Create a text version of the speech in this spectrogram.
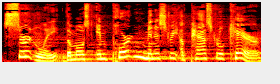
Certainly, the most important ministry of pastoral care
